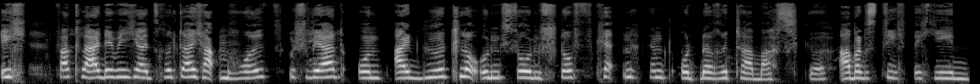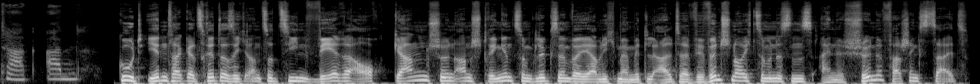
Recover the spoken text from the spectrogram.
Ich verkleide mich als Ritter. Ich habe ein Holzschwert und ein Gürtel und so ein Stoffkettenhemd und eine Rittermaske. Aber das ziehe ich nicht jeden Tag an. Gut, jeden Tag als Ritter sich anzuziehen wäre auch ganz schön anstrengend. Zum Glück sind wir ja nicht mehr im Mittelalter. Wir wünschen euch zumindest eine schöne Faschingszeit.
